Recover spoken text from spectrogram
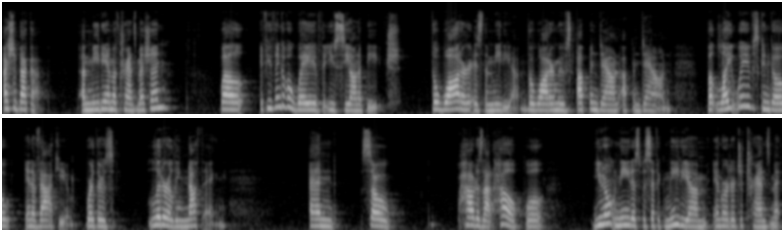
I should back up. A medium of transmission? Well, if you think of a wave that you see on a beach, the water is the medium. The water moves up and down, up and down. But light waves can go in a vacuum where there's literally nothing. And so, how does that help? Well, you don't need a specific medium in order to transmit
